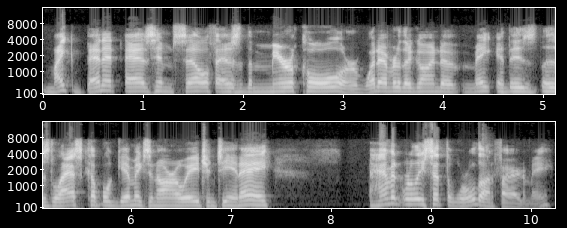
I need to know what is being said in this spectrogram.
Mike Bennett as himself as the miracle or whatever they're going to make his his last couple gimmicks in ROH and TNA haven't really set the world on fire to me.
